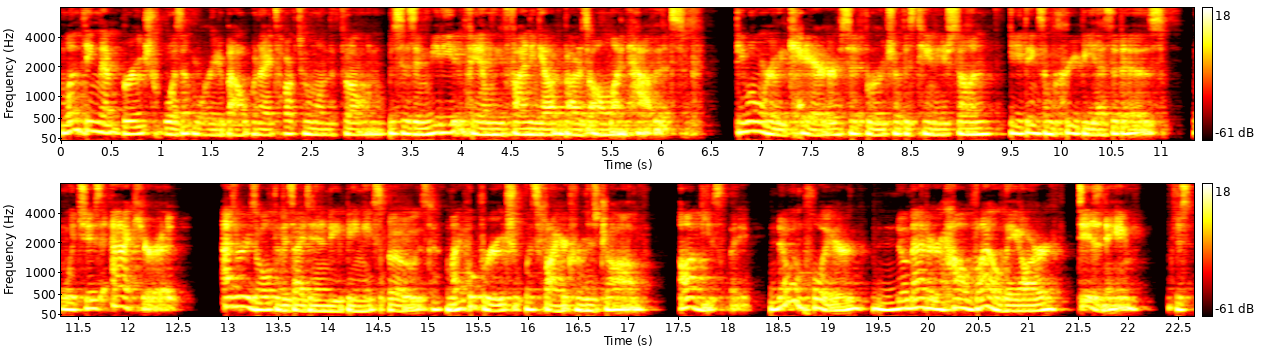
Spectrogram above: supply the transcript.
one thing that Brutsch wasn't worried about when I talked to him on the phone was his immediate family finding out about his online habits. He won't really care, said Brutsch of his teenage son. He thinks I'm creepy as it is, which is accurate. As a result of his identity being exposed, Michael Brutsch was fired from his job. Obviously, no employer, no matter how vile they are, Disney, just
